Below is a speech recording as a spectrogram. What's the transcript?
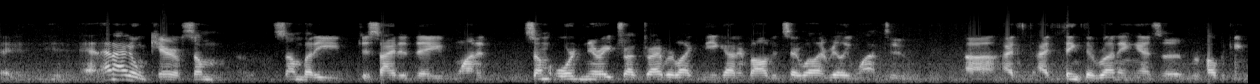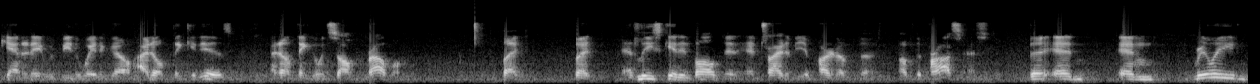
and I don't care if some somebody decided they wanted some ordinary truck driver like me got involved and said, "Well, I really want to." Uh, I, I think that running as a Republican candidate would be the way to go. I don't think it is. I don't think it would solve the problem. But but at least get involved in, and try to be a part of the of the process. The, and and really,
